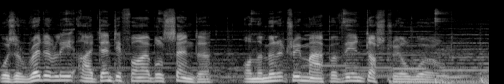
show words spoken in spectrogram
was a readily identifiable centre on the military map of the industrial world.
